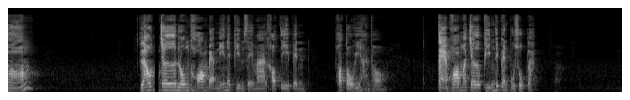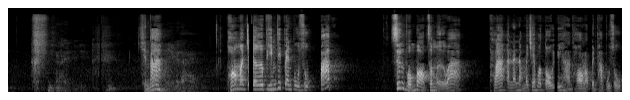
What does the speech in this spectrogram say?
สองเราเจอลงทองแบบนี้ในพิมพ์เสมาเขาตีเป็นพ่อโตวิหารทอง แต่พอมาเจอพิมพ์ที่เป็นปู่สุกล่ะครับอืมอะเห็นป่ะหนีไม่ได้เลยพอมาเจอพิมพ์ที่เป็นปู่สุกปั๊บซึ่งผมบอกเสมอว่า พระอันนั้นน่ะไม่ใช่พ่อโตวิหารทองหรอกเป็นพระปู่สุก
